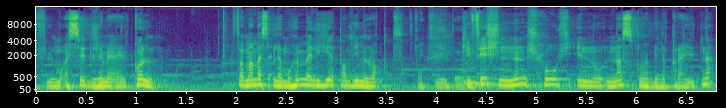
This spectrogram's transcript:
في المؤسسات الجامعية الكل. فما مسألة مهمة اللي هي تنظيم الوقت. أكيد. كيفاش ننجحوا في إنه نسقوا ما بين قرايتنا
